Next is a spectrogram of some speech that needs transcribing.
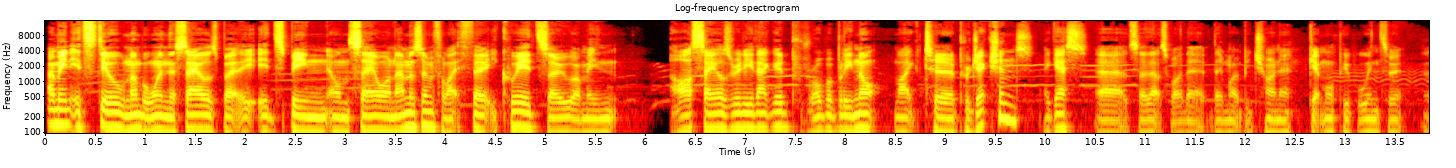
I mean, it's still number one in the sales, but it's been on sale on Amazon for like thirty quid. So I mean, are sales really that good? Probably not. Like to projections, I guess. Uh, so that's why they they might be trying to get more people into it. Uh,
